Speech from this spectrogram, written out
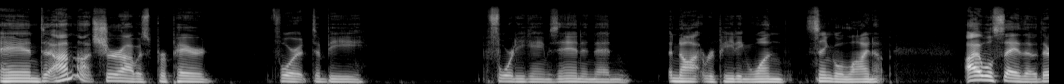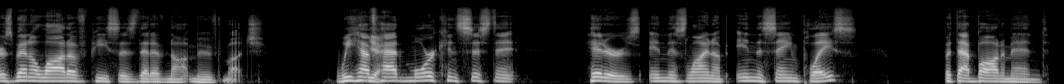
And I'm not sure I was prepared for it to be 40 games in and then not repeating one single lineup. I will say though, there's been a lot of pieces that have not moved much. We have Yeah. had more consistent hitters in this lineup in the same place, but that bottom end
